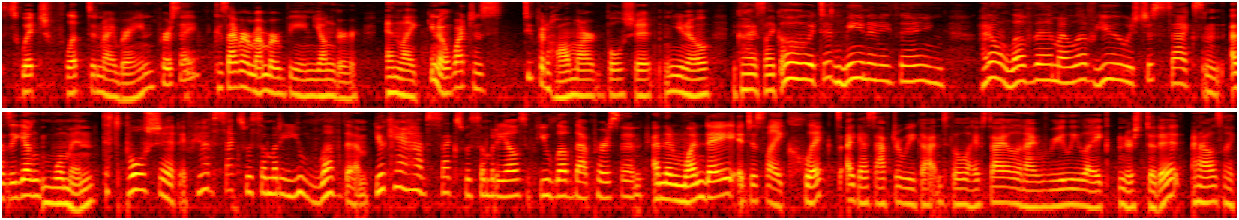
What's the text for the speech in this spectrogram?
switch flipped in my brain per se because I remember being younger and like, you know, watching stupid Hallmark bullshit and you know, the guy's like, "Oh, it didn't mean anything. I don't love them. I love you. It's just sex." And as a young woman, that's bullshit. If you have sex with somebody, you love them. You can't have sex with somebody else if you love that person. And then one day it just like clicked, I guess after we got into the lifestyle and I really like understood it. And I was like,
